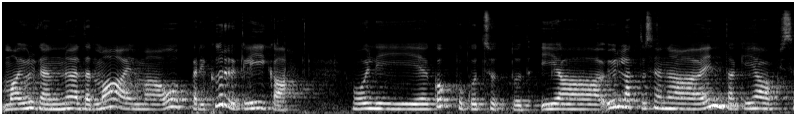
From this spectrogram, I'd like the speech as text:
ma julgen öelda, et maailma ooperi kõrgliiga oli kokku kutsutud ja üllatusena endagi jaoks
